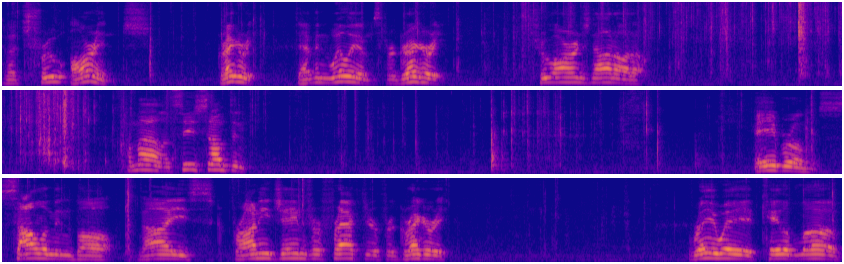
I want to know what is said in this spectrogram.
And a True Orange. Gregory. Devin Williams for Gregory. True Orange non-auto. Come on, let's see something. Abrams, Solomon Ball. Nice. Bronny James Refractor for Gregory. Ray Wave, Caleb Love.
